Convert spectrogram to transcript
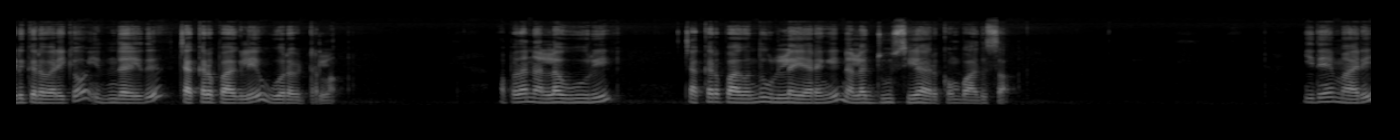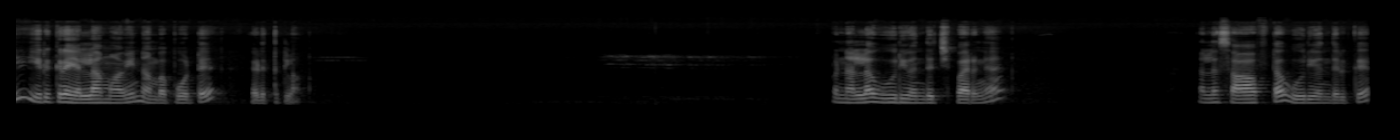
எடுக்கிற வரைக்கும் இந்த இது சர்க்கரை பாகுலேயே ஊற விட்டுறலாம். அப்போ தான் நல்லா ஊறி சர்க்கரை பாகு வந்து உள்ளே இறங்கி நல்லா ஜூஸியாக இருக்கும் பாதுஷா. இதே மாதிரி இருக்கிற எல்லா மாவையும் நம்ம போட்டு எடுத்துக்கலாம். இப்போ நல்லா ஊறி வந்துருச்சு பாருங்கள் நல்லா சாஃப்டாக ஊறி வந்திருக்கு.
